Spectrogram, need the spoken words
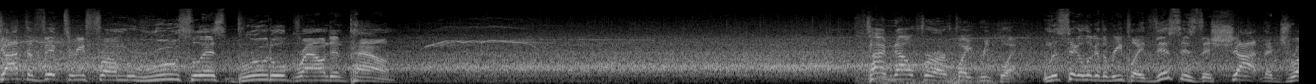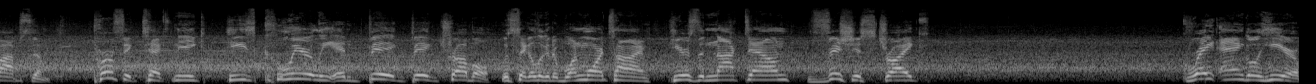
Got the victory from ruthless, brutal ground and pound. Time now for our fight replay. And let's take a look at the replay. This is the shot that drops him. Perfect technique. He's clearly in big, big trouble. Let's take a look at it one more time. Here's the knockdown. Vicious strike. Great angle here.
